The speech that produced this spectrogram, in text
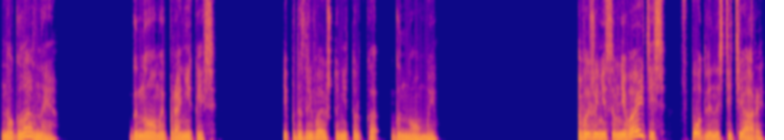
Но главное, гномы прониклись. И подозреваю, что не только гномы. Вы же не сомневаетесь в подлинности тиары?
